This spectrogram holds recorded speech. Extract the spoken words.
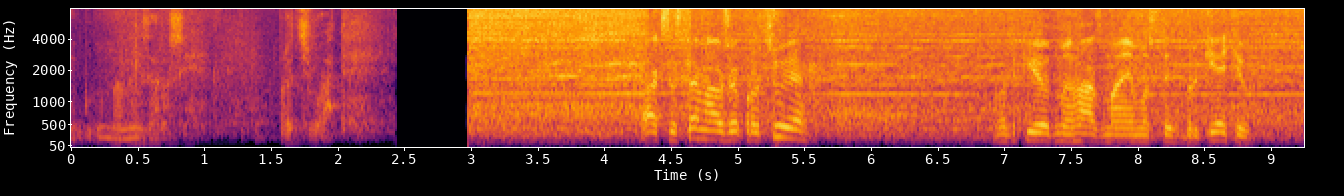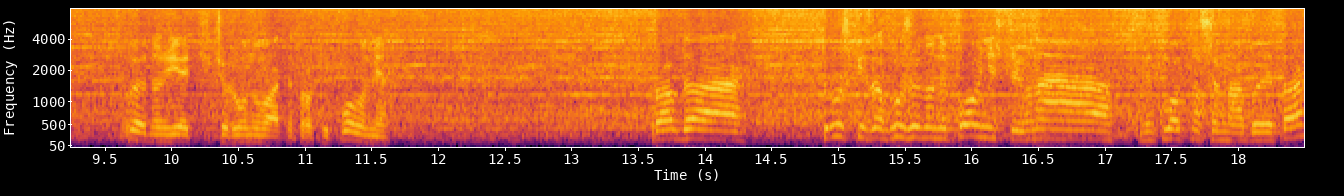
і буду на них зараз працювати. Так, система вже працює. Ось такий от ми газ маємо з тих брикетів. Видно, є червонувати трохи полум'я. Правда, трошки загружено не повністю, вона не плотно ще набита.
